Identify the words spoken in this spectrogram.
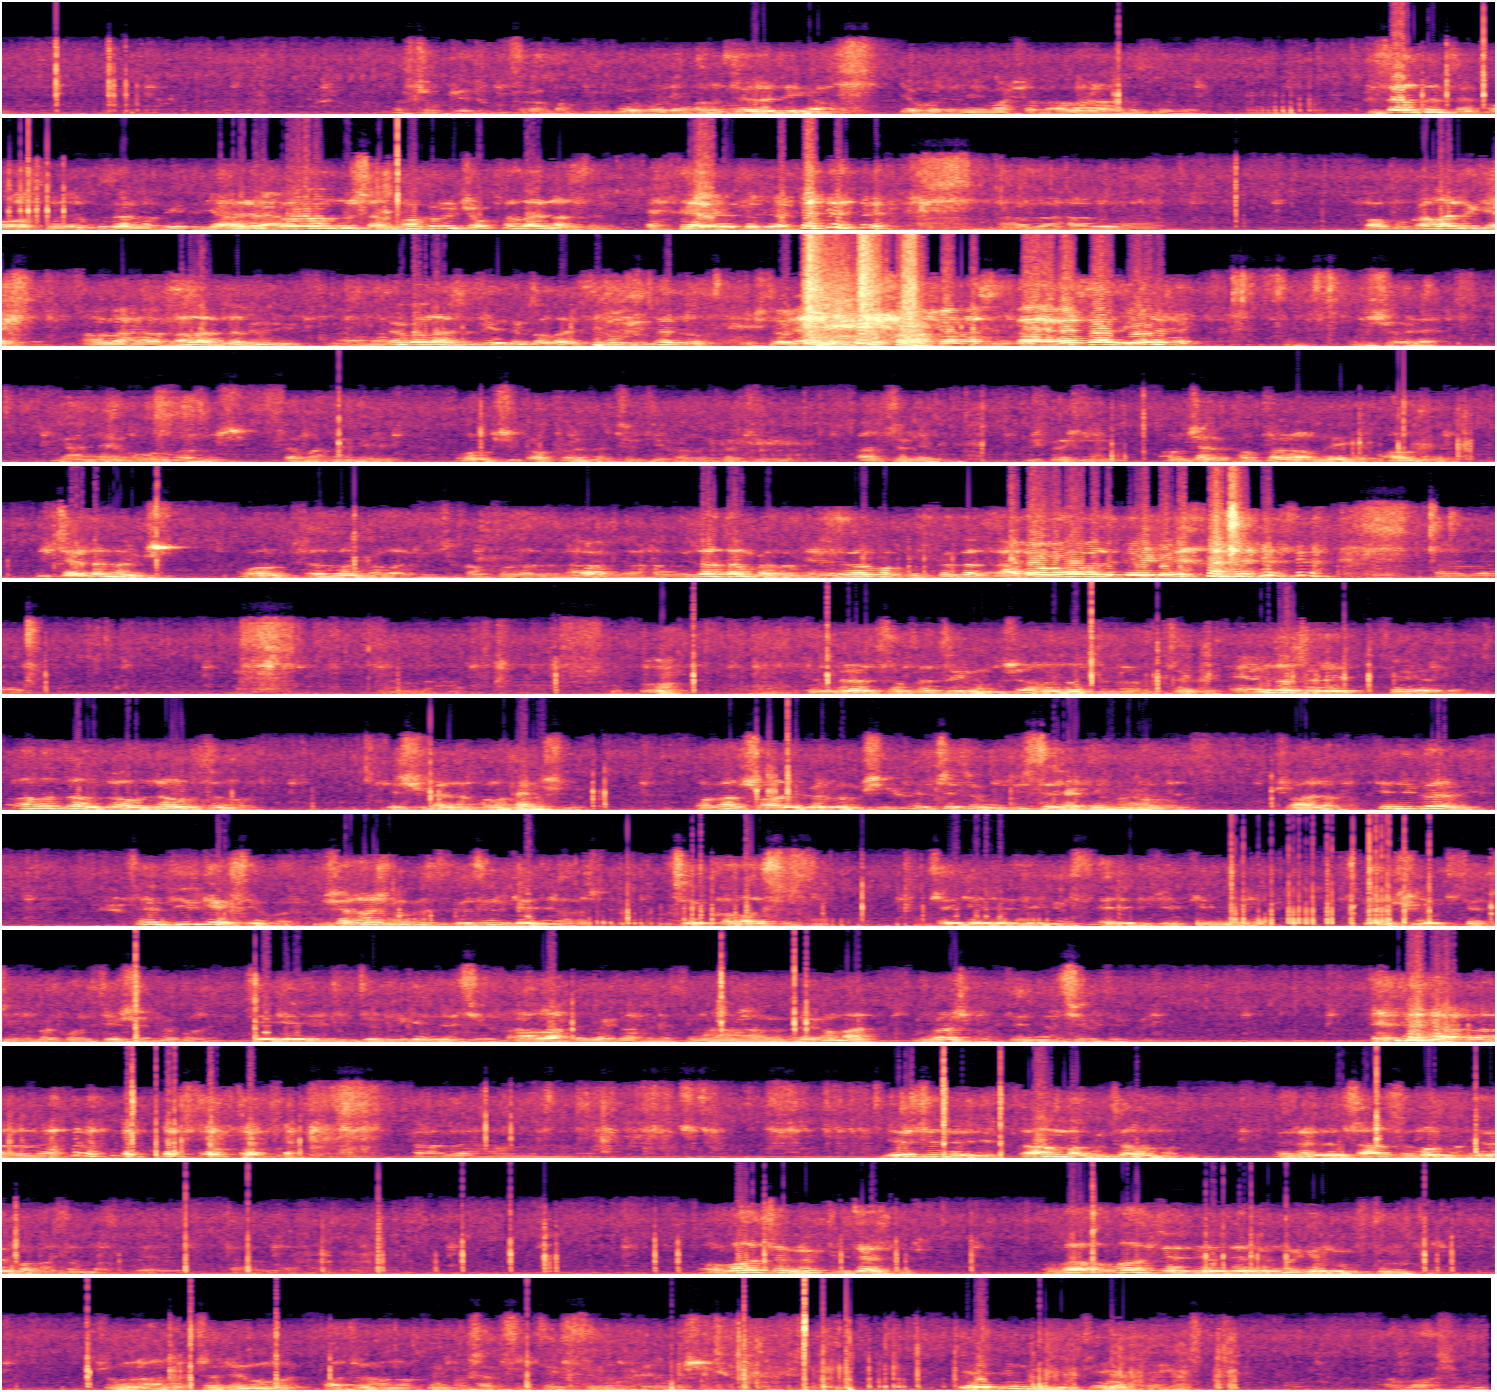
Çok kötü kusura bakma. Yok hocam. Onu söyledin ya. Yok hocam iyi maşallah. Allah razı olsun hocam. Kızardın sen. Olsun hocam kızarma değildir. Ya Yani hocam. dolanmışsan bakırın çok kolay nasıl? evet hocam. Allah Allah. Kapı kalanı gel. Allah razı olsun. Allah da büyük. Allah. Ne kolaysız yedin kolaysız olsunlar olsun. İşte hocam inşallah siz gaye verseniz iyi olacak. Bu şöyle. Yani varmış. Zamanla gelir. Oğlum şu kapları götürdüğü kadar götürüyor. At söyledi. Üç beş gün. Amca kapları almaya gel. Al dedi. Hiç dememiş. Oğlum biz adam kalarız şu kaplardan. Allah Biz Allah. adam kalarız. Bize bak Mustafa. Adam olamadı diye geliyor. Allah. Biraz sohbet duymamış. Anadan tırnadı. Söyle. Evet. Bu da söyle. Söyle hocam. Anadan da ol, ne olursun ol. Hiç şüpheyle falan konuşmuyor. Fakat şu hali görmemişim. Elçetimiz hissediyor. Şu hale bak. Kendini göremiyor. Sen büyük eksiğin var. Dışarı açma göz, gözünü kendine aç. Sen kalaysız. Sen kendini bilmiyorsun. Eli diyecek kendini. Ben şunu sen bak onu, sen bak onu. Sen kendini bil, dilini kendine çevir. Allah bilmek nasip etsin. Aa, ama uğraşma, kendine çevirdirme. Allah Allah. Allah Allah. Neresi nereye? Sağım bakın, sağım bakın. Nereden sağa sola olma, nereye bakarsan bak. Allah'ı sevmek bir. Allah, Allah sevdiğini sevmek en mutluluktur. Şunu anlat söyleyeyim ama adını anlatmayı başarısız tekstil olmaya başlıyor. Geldiğim gibi şey yapmayın. Allah'a şunu.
